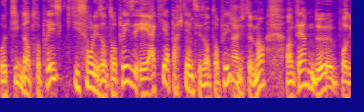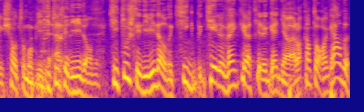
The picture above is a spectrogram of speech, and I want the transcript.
au type d'entreprises qui sont les entreprises et à qui appartiennent ces entreprises justement en termes de production automobile. Qui touche les dividendes. Qui touche les dividendes. Qui, qui est le vainqueur, qui est le gagnant. Alors quand on regarde,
